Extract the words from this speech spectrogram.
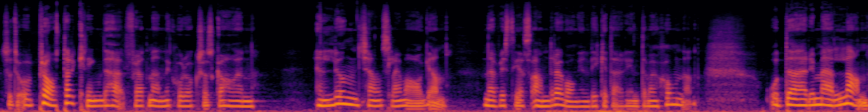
Så och pratar kring det här för att människor också ska ha en, en lugn känsla i magen när vi ses andra gången, vilket är interventionen. Och däremellan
